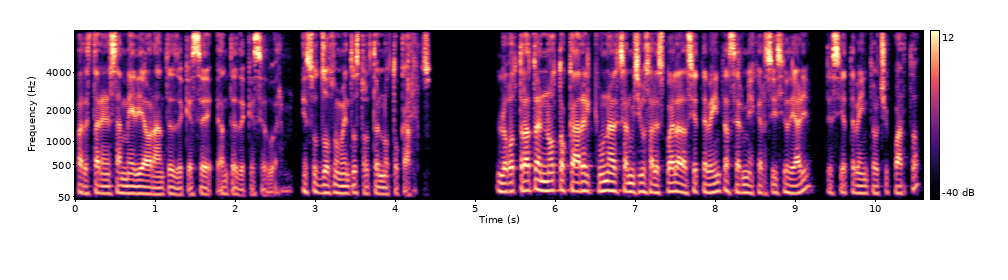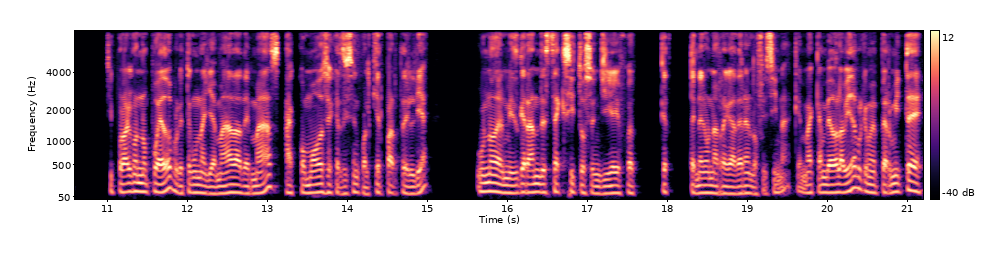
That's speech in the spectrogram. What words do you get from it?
para estar en esa media hora antes de que se, antes de que se duermen. Esos dos momentos trato de no tocarlos. Luego trato de no tocar el que una vez que mis hijos a la escuela a las 7.20 hacer mi ejercicio diario de 7.20, 8 y cuarto. Si por algo no puedo, porque tengo una llamada de más, acomodo ese ejercicio en cualquier parte del día. Uno de mis grandes éxitos en GA fue que tener una regadera en la oficina que me ha cambiado la vida porque me permite,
